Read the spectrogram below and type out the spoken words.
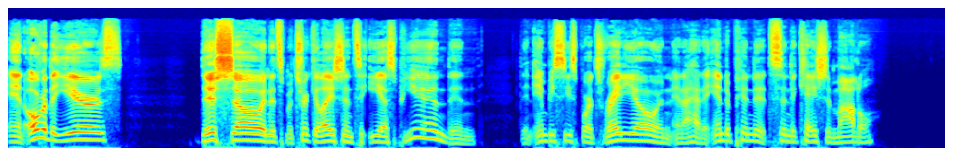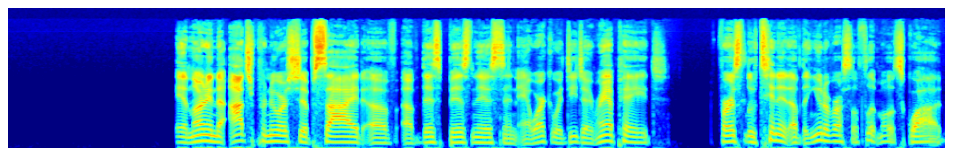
And over the years, this show and its matriculation to ESPN, then then NBC Sports Radio, and, and I had an independent syndication model. And learning the entrepreneurship side of, of this business and, and working with DJ Rampage, first lieutenant of the Universal Flip Mode Squad.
